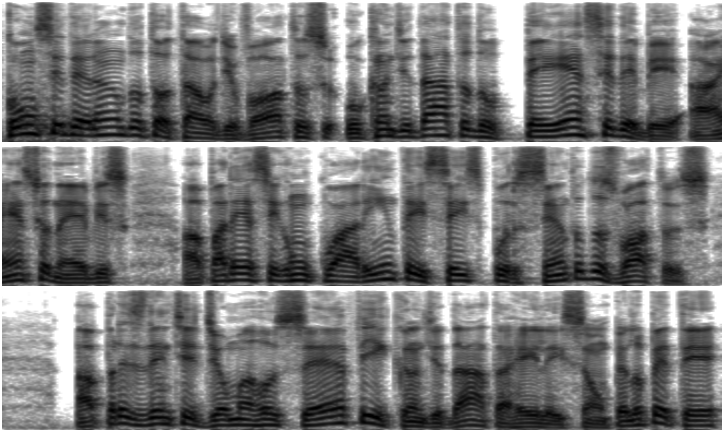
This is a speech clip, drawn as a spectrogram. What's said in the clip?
Considerando o total de votos, o candidato do PSDB, Aécio Neves, aparece com 46% dos votos. A presidente Dilma Rousseff, candidata à reeleição pelo PT,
